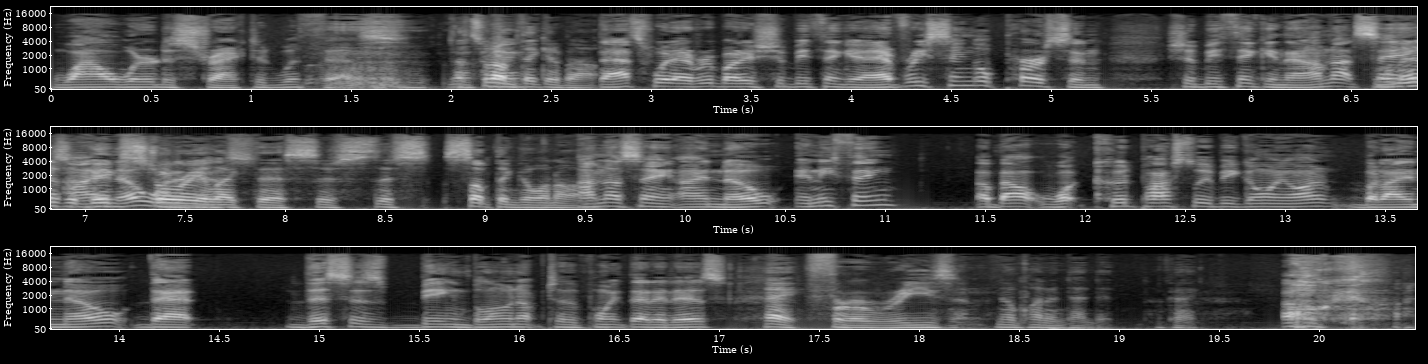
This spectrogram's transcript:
while we're distracted with this? That's what I'm thinking about. That's what everybody should be thinking. Every single person should be thinking that. I'm not when saying there's a big story like this, there's there's something going on. I'm not saying I know anything about what could possibly be going on, but I know that this is being blown up to the point that it is Hey. for a reason. No pun intended. Okay. Oh god.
